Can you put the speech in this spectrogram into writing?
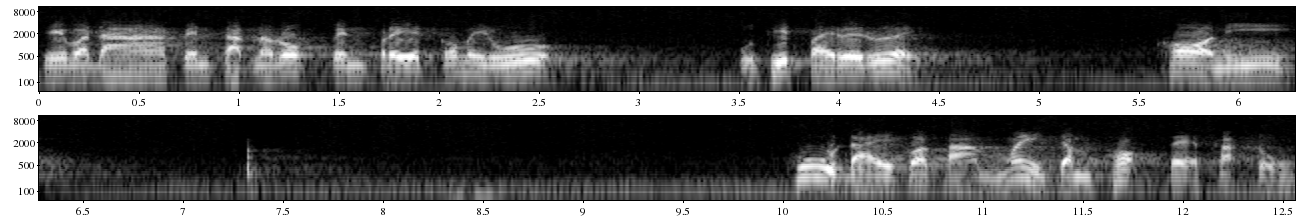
เทวดาเป็นสัตว์นรกเป็นเปรตก็ไม่รู้ อุทิศไปเรื่อยๆ ข้อนี้ ผู้ใดก็ตามไม่จำเพาะแต่พระสงฆ์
